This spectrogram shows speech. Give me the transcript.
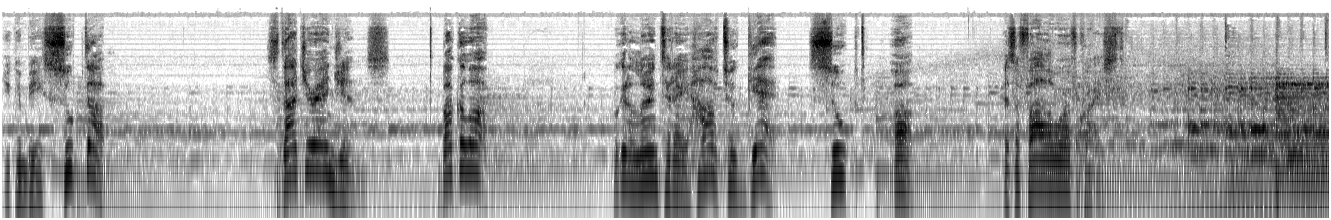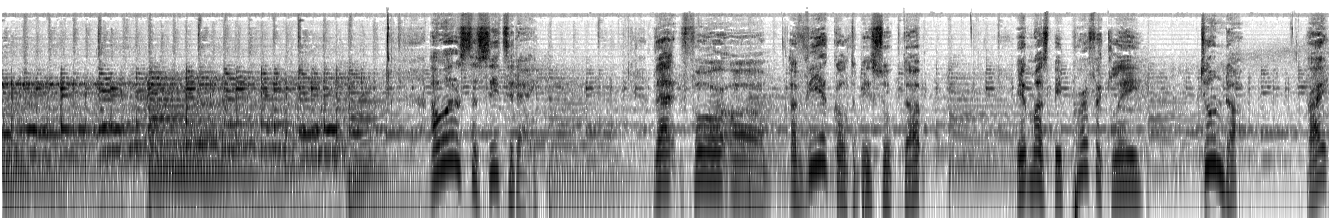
you can be souped up. Start your engines. Buckle up. We're going to learn today how to get souped up as a follower of Christ. I want us to see today that for uh, a vehicle to be souped up, it must be perfectly tuned up, right?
